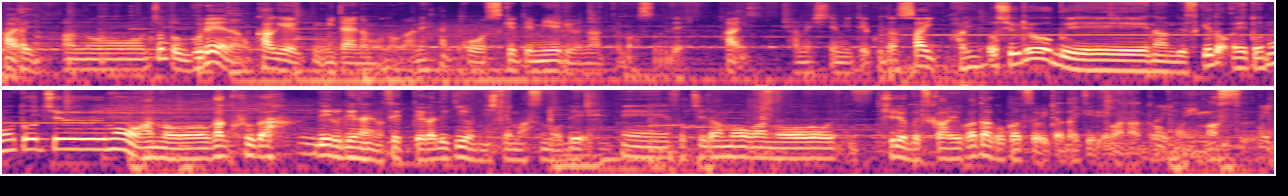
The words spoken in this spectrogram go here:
はい、あのーちょっとグレーな影みたいなものがね、こう透けて見えるようになってますんで、はい、試してみてください。はい、終了部なんですけど、えー、と納刀中もあの楽譜が出る出ないの設定ができるようにしてますので、えーそちらもあの終了部使われる方はご活用いただければなと思います、はい。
